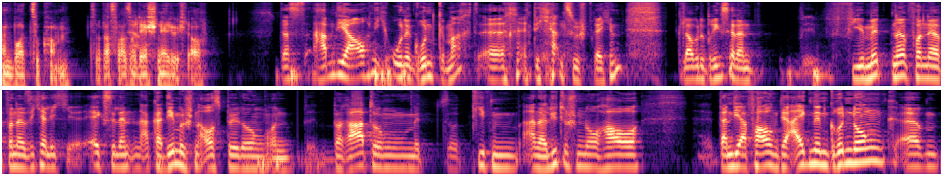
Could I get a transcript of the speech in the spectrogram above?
an Bord zu kommen. So, das war so ja. der Schnelldurchlauf. Das haben die ja auch nicht ohne Grund gemacht, äh, dich anzusprechen. Ich glaube, du bringst ja dann viel mit, ne, von der, von der sicherlich exzellenten akademischen Ausbildung und Beratung mit so tiefem analytischem Know-how. Dann die Erfahrung der eigenen Gründung, ähm,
